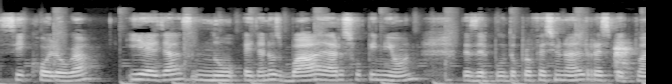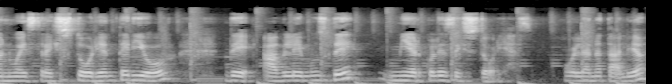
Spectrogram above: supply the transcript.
psicóloga, y ella, no, ella nos va a dar su opinión desde el punto profesional respecto a nuestra historia anterior de Hablemos de miércoles de historias. Hola Natalia.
